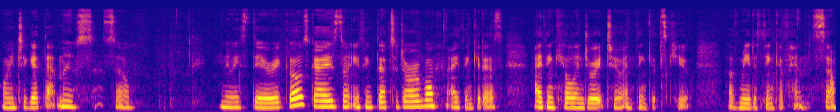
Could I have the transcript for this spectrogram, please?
going to get that moose. So anyways, there it goes, guys. Don't you think that's adorable? I think it is. I think he'll enjoy it too and think it's cute of me to think of him. So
